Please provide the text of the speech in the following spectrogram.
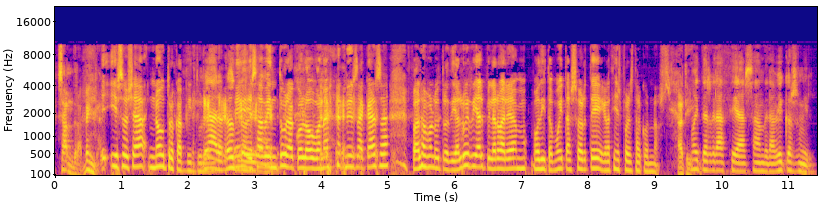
Sandra, venga. E Iso xa noutro capítulo. Claro, noutro Esa aventura co lobo na, nesa casa Falamos outro día. Luis Rial, Pilar Valera, modito, moita sorte E gracias por estar con nós. A ti. Moitas gracias, Sandra, Vicos mil.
